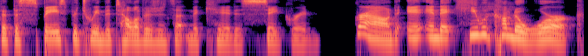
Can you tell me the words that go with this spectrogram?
that the space between the television set and the kid is sacred ground and, and, that he would come to work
